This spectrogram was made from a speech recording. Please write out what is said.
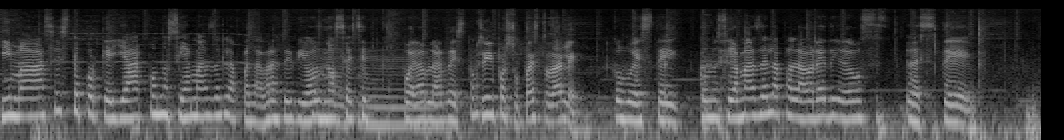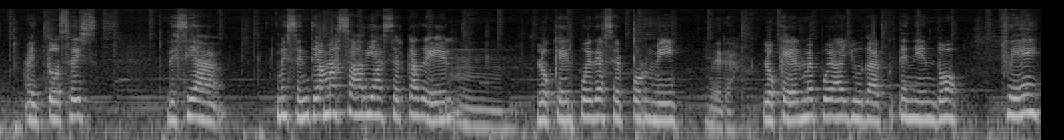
Y más este porque ya conocía más de la palabra de Dios. No sé si puedo hablar de esto. Sí, por supuesto, dale. Como este, conocía más de la palabra de Dios. Este, entonces decía, me sentía más sabia acerca de Él, mm. lo que Él puede hacer por mí. Mira. Lo que Él me puede ayudar teniendo fe,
